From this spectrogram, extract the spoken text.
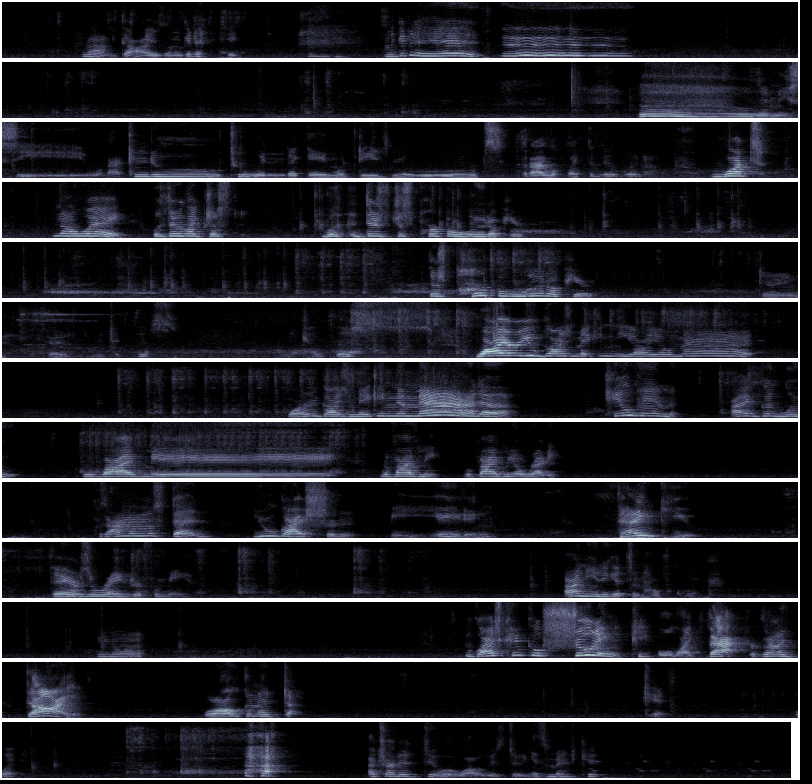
Come on, guys. Let me get a hit. Let me get a hit. let me see what I can do to win the game with these noobs. But I look like the noob right now. What? No way. Was there like just was there's just purple loot up here? There's purple loot up here. Dang. Okay, let me take this. Let me kill this. Why are you guys making the IO mad? Why are you guys making them mad? Kill him. I have good loot. Revive me. Revive me. Revive me already. Because I'm almost dead. You guys shouldn't be eating. Thank you. There's a ranger for me. I need to get some health quick. You know what? You guys can't go shooting people like that. You're gonna die. We're all gonna die. Kid. Wait. I tried to do it while he was doing his med kit.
